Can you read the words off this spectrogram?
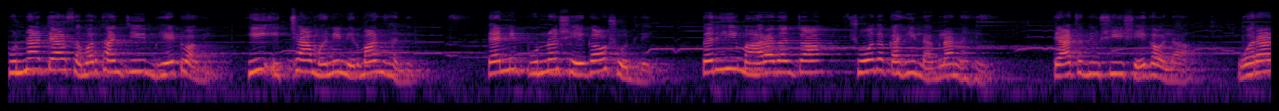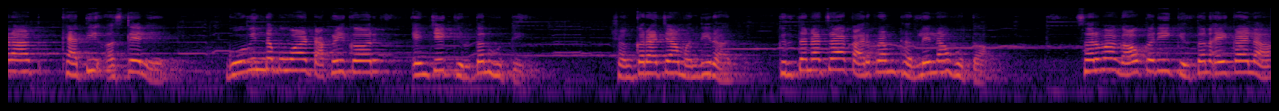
पुन्हा त्या समर्थांची भेट व्हावी ही इच्छा मनी निर्माण झाली. त्यांनी पूर्ण शेगाव शोधले. तरीही महाराजांचा शोध काही लागला नाही. त्याच दिवशी शेगावला वराळात ख्याती असलेले गोविंदबुवा टाकळीकर यांचे कीर्तन होते. शंकराच्या मंदिरात कीर्तनाचा कार्यक्रम ठरलेला होता. सर्व गावकरी कीर्तन ऐकायला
